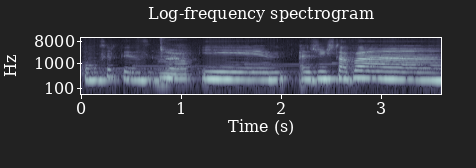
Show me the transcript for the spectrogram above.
com certeza. É. E a gente estava a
